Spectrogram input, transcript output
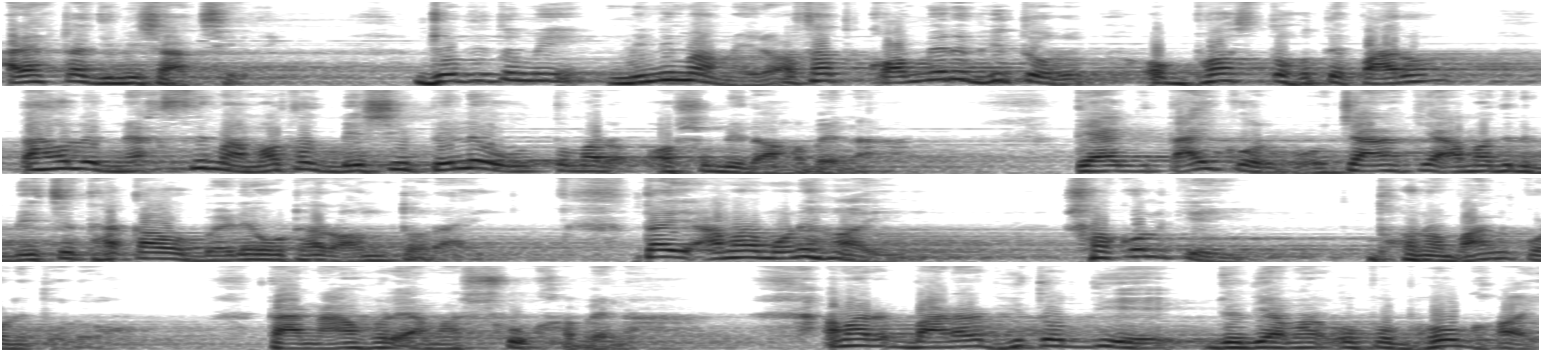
আরেকটা জিনিস আছে। যদি তুমি মিনিমামের অর্থাৎ কমের ভিতর অভ্যস্ত হতে পারো, তাহলে ম্যাক্সিমাম অর্থাৎ বেশি পেলেও তোমার অসুবিধা হবে না। ত্যাগ তাই করব, যা নাকি আমাদের বেঁচে থাকা ও বেড়ে ওঠার অন্তরায়। তাই আমার মনে হয়, সকলকেই ধনবান করে তোলো। তা না হলে আমার সুখ হবে না। আমার বাড়ার ভিতর দিয়ে যদি আমার উপভোগ হয়,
